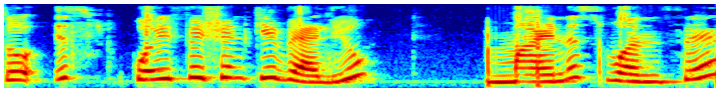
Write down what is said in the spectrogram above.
सो so, इस की वैल्यू माइनस वन से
